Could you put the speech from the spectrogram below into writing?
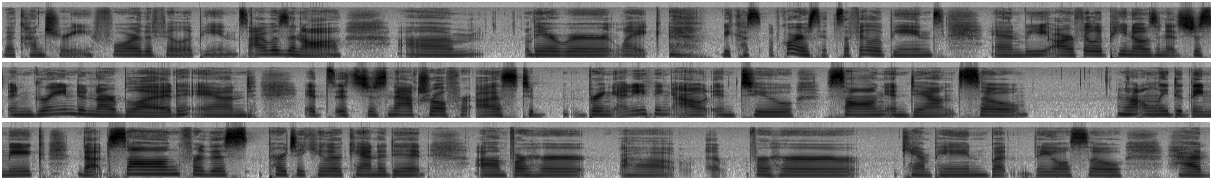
the country, for the Philippines. I was in awe. Um, there were like, because of course it's the Philippines and we are Filipinos and it's just ingrained in our blood and it's it's just natural for us to bring anything out into song and dance. So not only did they make that song for this particular candidate um, for her uh, for her campaign, but they also had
